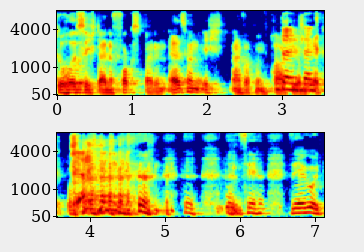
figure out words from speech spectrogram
Du holst dich deine Fox bei den Eltern, ich einfach mit dem Park Dein hier ja. sehr, sehr gut.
